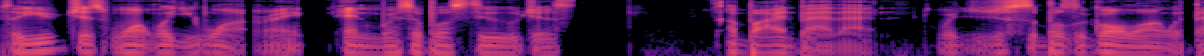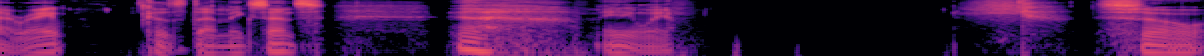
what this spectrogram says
So you just want what you want, right? And we're supposed to just abide by that. We're just supposed to go along with that, right? Because that makes sense. anyway. So,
